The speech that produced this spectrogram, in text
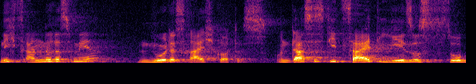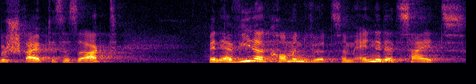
Nichts anderes mehr, nur das Reich Gottes. Und das ist die Zeit, die Jesus so beschreibt, dass er sagt, wenn er wiederkommen wird am Ende der Zeit,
